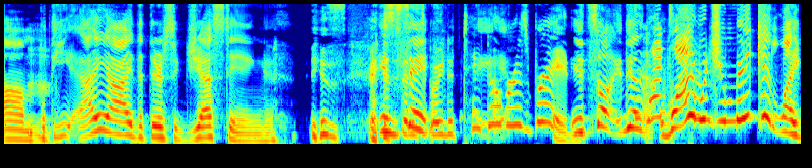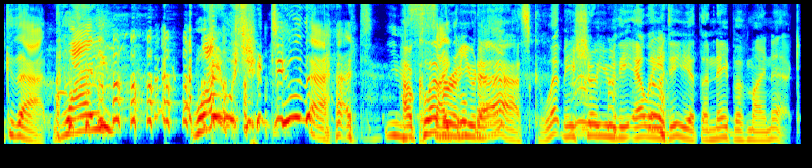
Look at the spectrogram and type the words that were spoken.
Um but the AI that they're suggesting is Is that insane. it's going to take over his brain. It's so they're like, why would you make it like that? Why why would you do that? you How clever of you to ask. Let me show you the LED at the nape of my neck.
